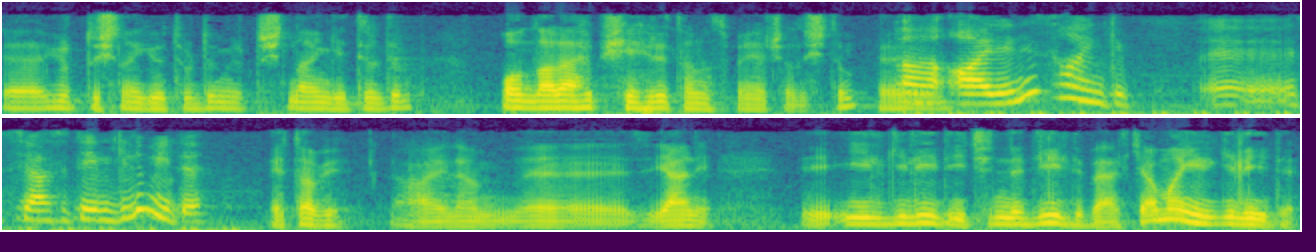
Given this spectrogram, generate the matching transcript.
E, yurt dışına götürdüm, yurt dışından getirdim. Onlara hep şehri tanıtmaya çalıştım. E, Aa, aileniz hangi e, siyasete ilgili miydi? E tabi ailem e, yani e, ilgiliydi içinde değildi belki ama ilgiliydi.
